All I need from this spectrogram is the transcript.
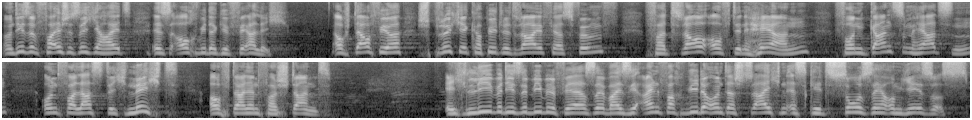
Und diese falsche Sicherheit ist auch wieder gefährlich. Auch dafür Sprüche Kapitel 3, Vers 5, vertrau auf den Herrn von ganzem Herzen und verlass dich nicht auf deinen Verstand. Ich liebe diese Bibelverse, weil sie einfach wieder unterstreichen, es geht so sehr um Jesus.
